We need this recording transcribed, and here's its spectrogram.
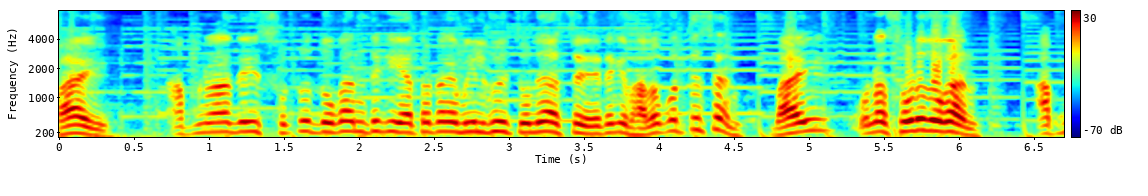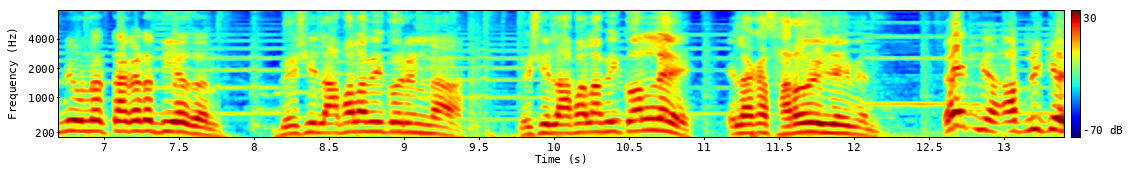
ভাই আপনারা এই ছোট দোকান থেকে এত টাকা বিল করে চলে যাচ্ছে এটা কি ভালো করতেছেন? ভাই ওনার ছোট দোকান আপনি ওনার টাকাটা দিয়ে যান। বেশি লাফালাফি করেন না। বেশি লাফালাফি করলে এলাকা সারো হয়ে যাইবেন। এই মিয়া, আপনি কে?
